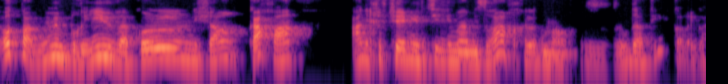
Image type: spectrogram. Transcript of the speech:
עוד פעם, אם הם בריאים והכל נשאר ככה, אני חושבת שהם יוצאים מהמזרח לגמר, זו דעתי כרגע.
